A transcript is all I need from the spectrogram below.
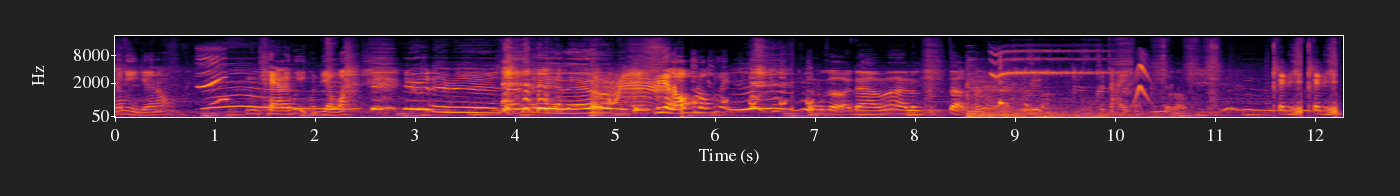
มันก็มีเยอะเนาะมึงแคร์อะไรผู้หญิงคนเดียววะยูดีวีชัดเจนแล้ว เรียกร้องกูร้องด้วย ผมขอดราม่าลงติ๊กต็อกคือเข้าใจเป็นฮิตเป็นฮิต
